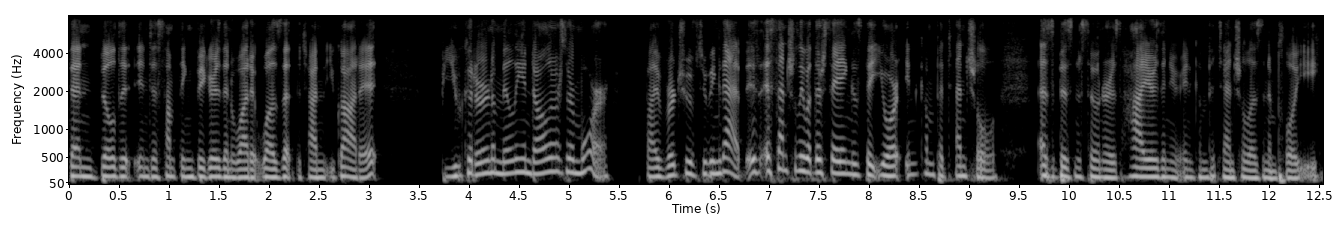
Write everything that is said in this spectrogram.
then build it into something bigger than what it was at the time that you got it you could earn a million dollars or more by virtue of doing that. Essentially, what they're saying is that your income potential as a business owner is higher than your income potential as an employee.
